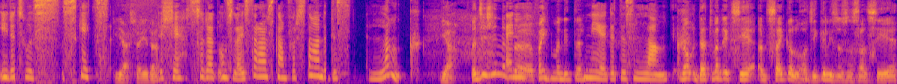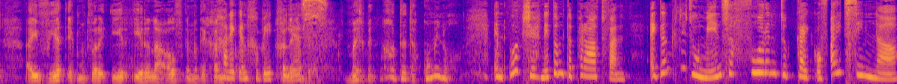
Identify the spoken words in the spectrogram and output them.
u dit so skets. Ja, sê jy dit? Sodat ons luisteraars kan verstaan dit is lank. Ja, dit is nie net 5 uh, minute nie. Nee, dit is lank. Nou, dit wat ek sê in psychologically soos ons sal sê, hy weet ek moet vir 'n uur, uur en 'n half, dan moet ek gaan gaan ek in gebed wees. Maar met al dit, dan kom jy nog. En ook sê net om te praat van Ek dink net hoe mense vorentoe kyk of uitsien na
